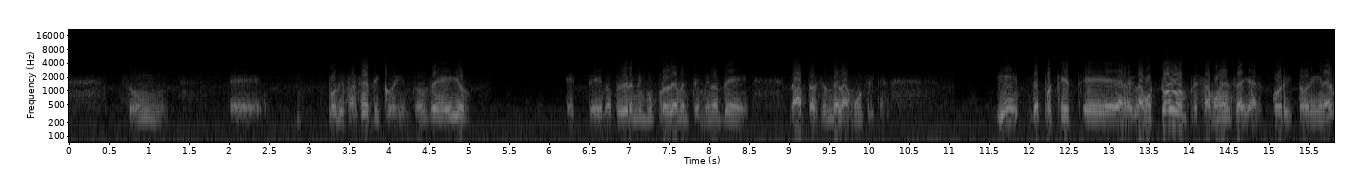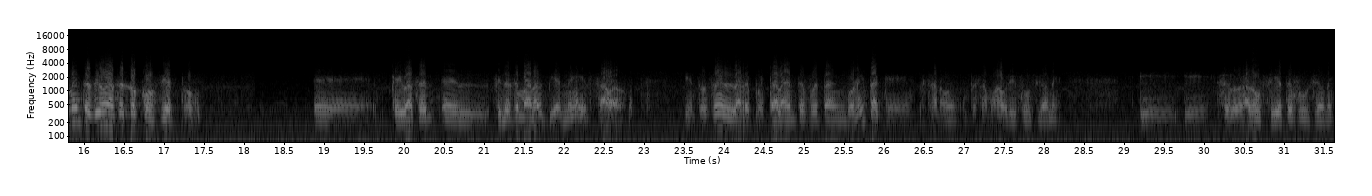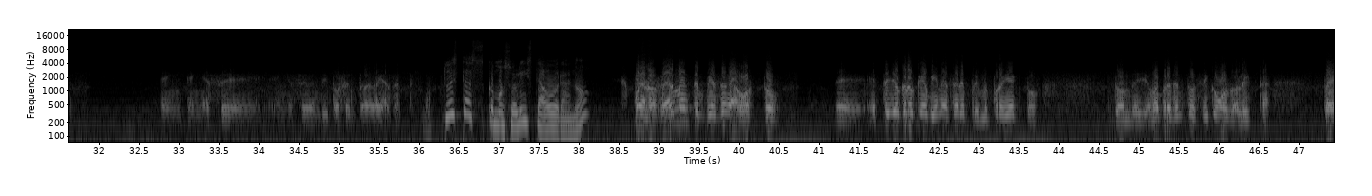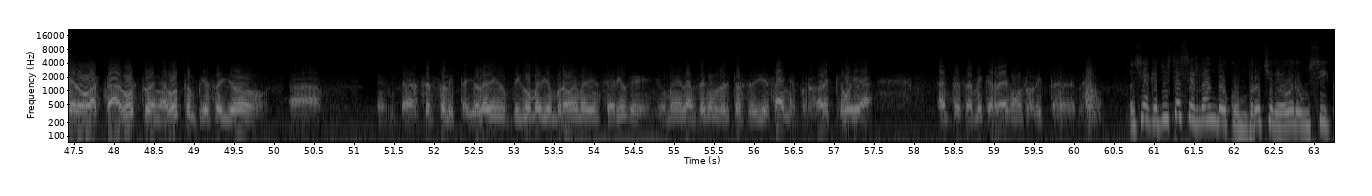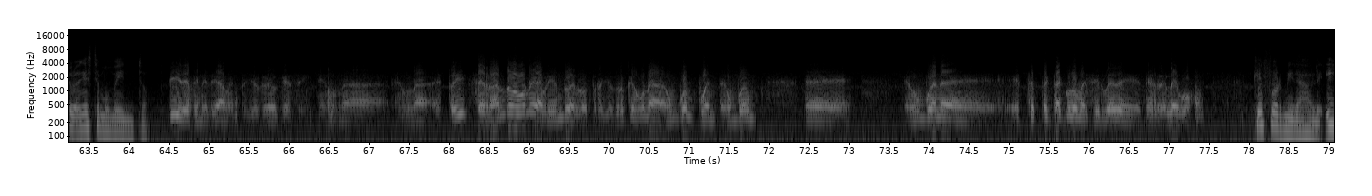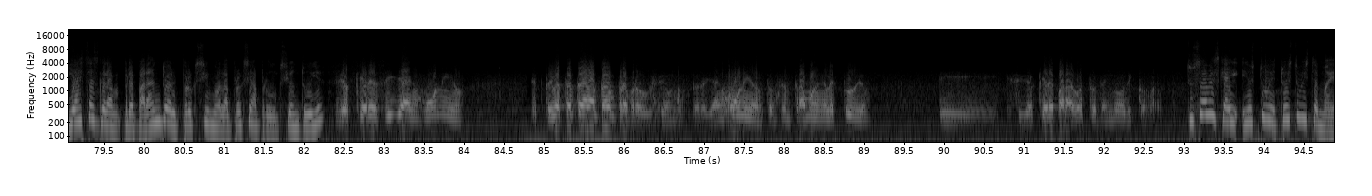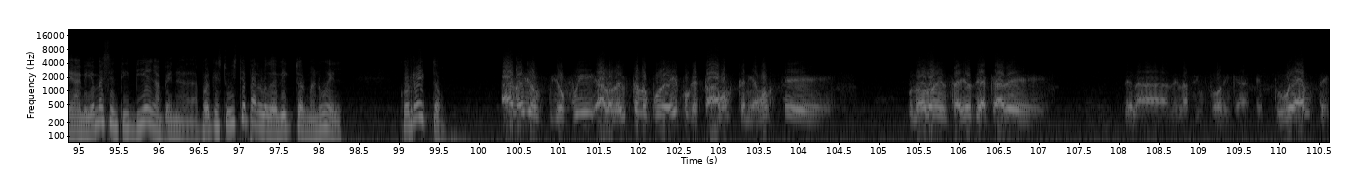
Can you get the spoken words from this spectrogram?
son eh, y entonces ellos este, no tuvieron ningún problema en términos de la adaptación de la música. Y después que eh, arreglamos todo, empezamos a ensayar. originalmente se iban a hacer dos conciertos, eh, que iba a ser el fin de semana, el viernes y el sábado. Y entonces la respuesta de la gente fue tan bonita que empezaron, empezamos a abrir funciones y, y se lograron siete funciones ese, en ese bendito centro de Bellas Artes. Tú estás como solista ahora, ¿no? Bueno, realmente empiezo en agosto. Eh, este yo creo que viene a ser el primer proyecto donde yo me presento así como solista, pero hasta agosto, en agosto empiezo yo a, a ser solista. Yo le digo, digo medio en broma y medio en serio que yo me lancé como solista hace 10 años, pero ahora es que voy a, a empezar mi carrera como solista. O sea que tú estás cerrando con broche de oro un ciclo en este momento. Sí, definitivamente, yo creo que sí. Es una, es una, estoy cerrando uno y abriendo el otro. Yo creo que es una, un buen puente, es un buen, eh, es un buen, eh, este espectáculo me sirve de, relevo. Qué formidable. ¿Y ya estás preparando el próximo, la próxima producción tuya? Dios quiere, sí, ya en junio. Estoy bastante adelantado en preproducción, pero ya en junio entonces entramos en el estudio y si Dios quiere para agosto tengo disco nuevo. Tú sabes que yo estuve, tú estuviste en Miami, yo me sentí bien apenada, porque estuviste para lo de Víctor Manuel, ¿correcto? Ah, no, yo, yo fui, a lo de Víctor no pude ir porque estábamos, teníamos eh, uno de los ensayos de acá de, de la, de la Sinfónica. Estuve antes,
